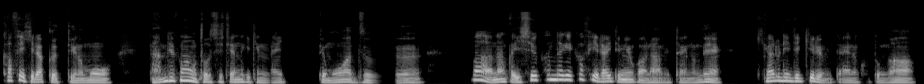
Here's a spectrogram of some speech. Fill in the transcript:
カフェ開くっていうのも何百万も投資してやんなきゃいけないって思わず、まあなんか一週間だけカフェ開いてみようかなみたいので、気軽にできるみたいなことが、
